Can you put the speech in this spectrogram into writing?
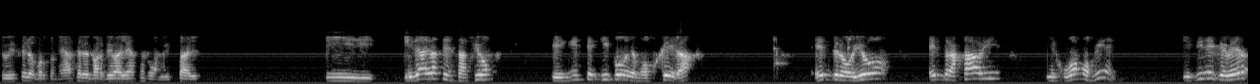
tuviste la oportunidad de hacer el partido de Alianza con Cristal, y, y da la sensación que en este equipo de Mosquera entro yo, entra Javi y jugamos bien y tiene que ver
